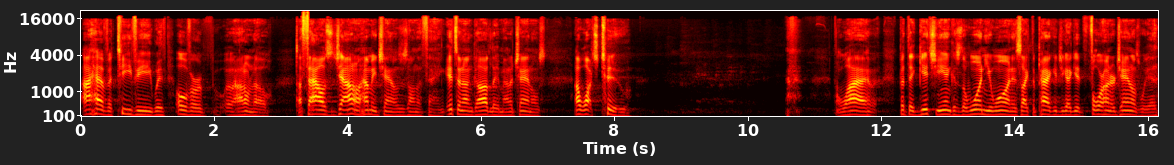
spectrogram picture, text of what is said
I have a TV with over, I don't know, a thousand, I don't know how many channels is on the thing. It's an ungodly amount of channels. I watch two. Why? But they get you in because the one you want is like the package you got to get 400 channels with.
